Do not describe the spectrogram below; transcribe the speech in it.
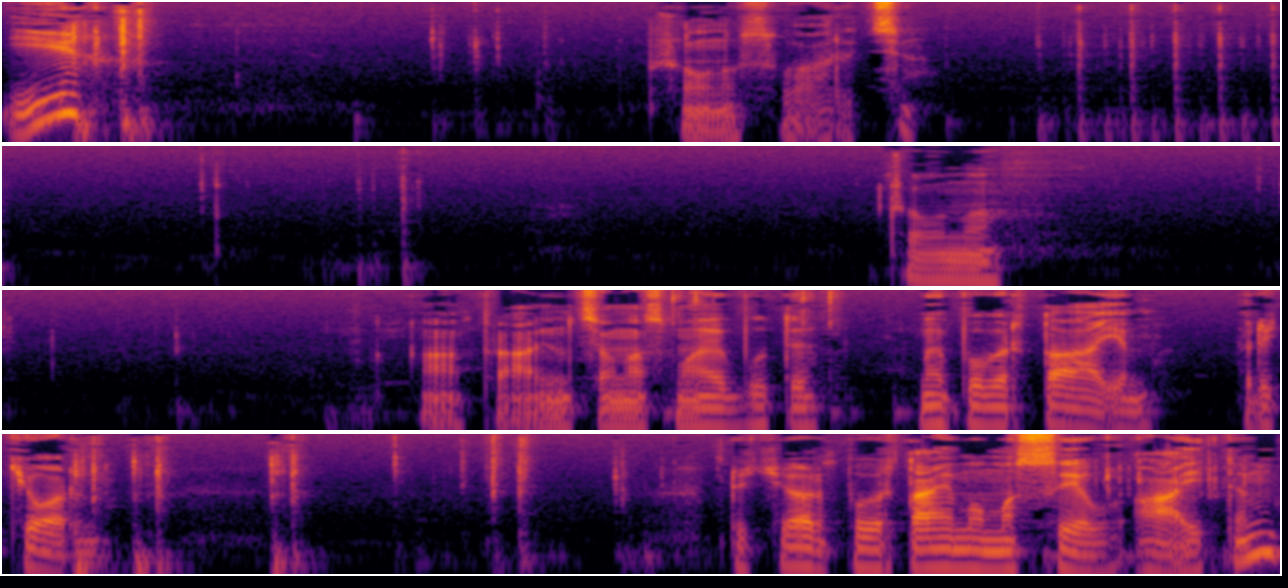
і що воно свариться? Що воно? А, правильно, це у нас має бути. Ми повертаємо return. Return повертаємо масив item.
